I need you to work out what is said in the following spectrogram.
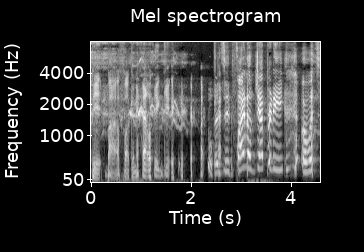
bit by a fucking alligator. was it Final Jeopardy or was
